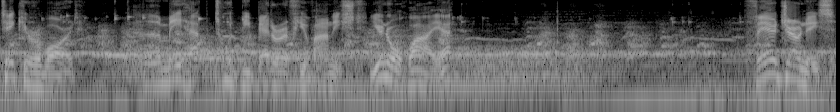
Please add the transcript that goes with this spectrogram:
Take your reward. Uh, mayhap 'twould be better if you vanished. You know why, eh? Fair journeys.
